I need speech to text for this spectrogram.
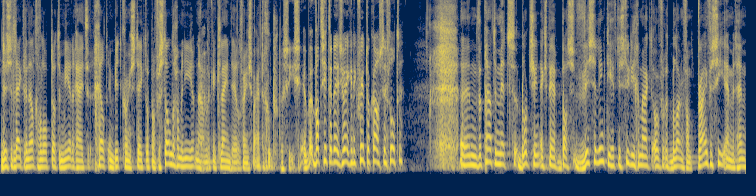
Dus het lijkt er in elk geval op dat de meerderheid geld in bitcoin steekt op een verstandige manier, namelijk een klein deel van je spaartegoed. Precies. En Wat zit er deze week in de CryptoCast tenslotte? Ehm, we praten met blockchain-expert Bas Wisseling. Die heeft een studie gemaakt over het belang van privacy. En met hem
